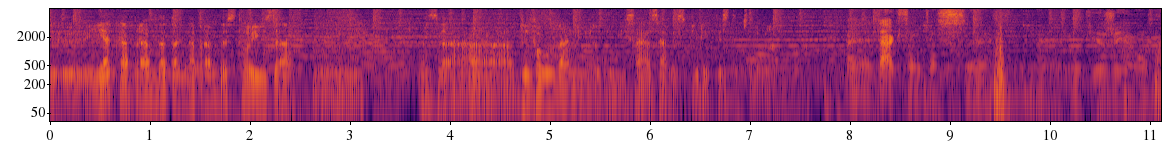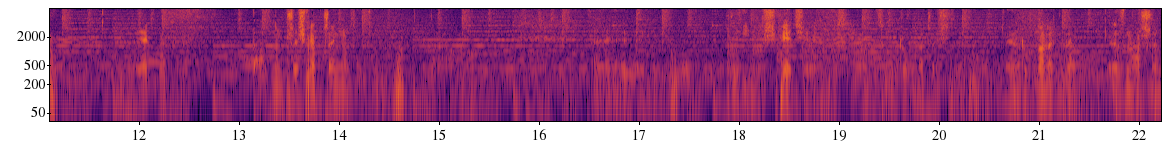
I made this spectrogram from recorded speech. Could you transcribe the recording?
y, jaka prawda tak naprawdę stoi za, za wywoływaniem duchów i seansami spirytystycznymi. E, tak, cały czas e, e, ludzie żyją e, jakby w pewnym przeświadczeniu takim no, o tym drugim świecie, istniejącym równocześnie, równolegle z naszym.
